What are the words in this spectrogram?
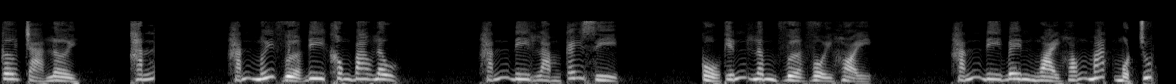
cơ trả lời. Hắn, hắn mới vừa đi không bao lâu. Hắn đi làm cái gì? Cổ thiến lâm vừa vội hỏi. Hắn đi bên ngoài hóng mát một chút.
